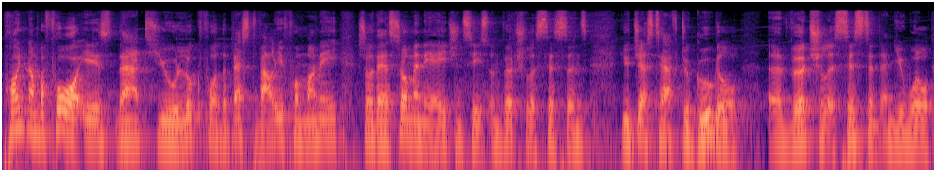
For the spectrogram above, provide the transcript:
Point number four is that you look for the best value for money. So there's so many agencies on virtual assistants. You just have to Google a virtual assistant and you will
